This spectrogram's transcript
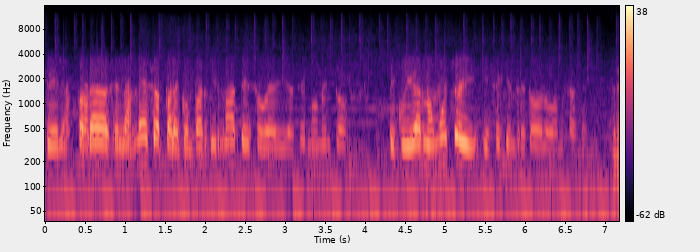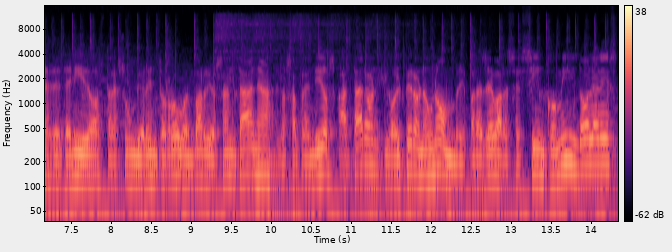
de las paradas en las mesas para compartir mates o bebidas. Es momento de cuidarnos mucho y, sé que entre todos lo vamos a hacer. Tres detenidos tras un violento robo en barrio Santa Ana. Los aprendidos ataron y golpearon a un hombre para llevarse 5 mil dólares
